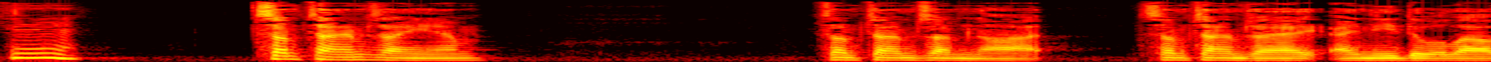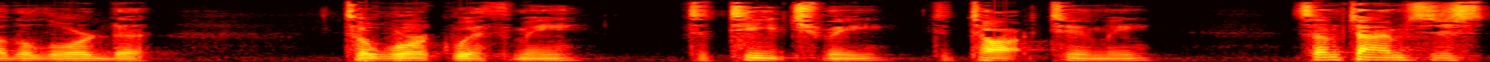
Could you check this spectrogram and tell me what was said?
Mm, sometimes I am. Sometimes I'm not. Sometimes I, I need to allow the Lord to, to work with me, to teach me, to talk to me. Sometimes just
